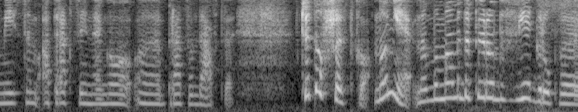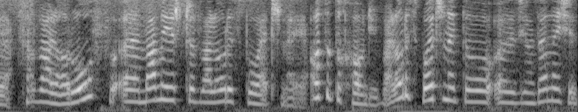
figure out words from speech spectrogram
miejscem atrakcyjnego pracodawcy. Czy to wszystko? No nie, no bo mamy dopiero dwie grupy walorów. E, mamy jeszcze walory społeczne. O co tu chodzi? Walory społeczne to e, związane, się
